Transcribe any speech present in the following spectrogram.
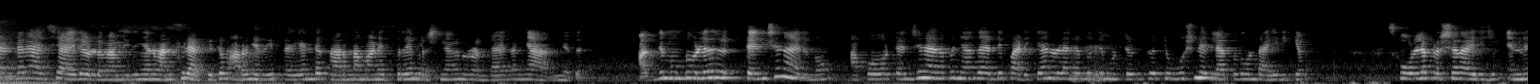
രണ്ടര ആഴ്ച ആയതേ ഉള്ളൂ മാം. ഇത് ഞാൻ മനസ്സിലാക്കിയിട്ടും അറിഞ്ഞത്. ഈ പയ്യന്റെ കാരണമാണ് ഇത്രയും പ്രശ്നങ്ങൾ ഉണ്ടായതെന്ന് ഞാൻ അറിഞ്ഞത്. അതിനു മുമ്പ് ഉള്ളത് ടെൻഷൻ ആയിരുന്നു. അപ്പോ ടെൻഷൻ ആയിരുന്നപ്പോ ഞാൻ കരുതി പഠിക്കാനുള്ള എന്റെ ബുദ്ധിമുട്ട്. ട്യൂഷൻ ഇല്ലാത്തത് കൊണ്ടായിരിക്കും. സ്കൂളിലെ പ്രഷർ ആയിരിക്കും. എന്ന്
